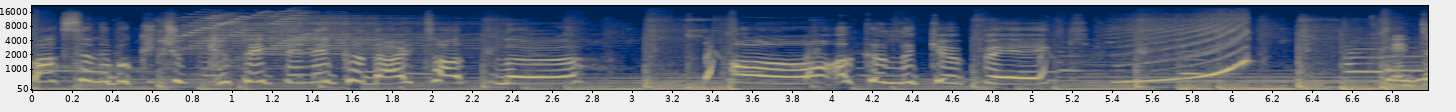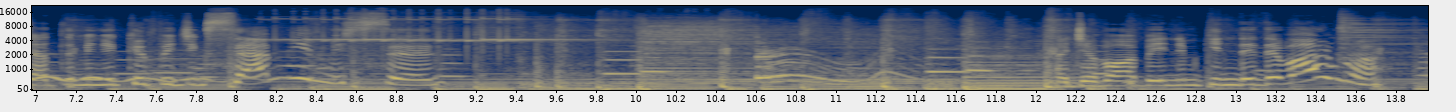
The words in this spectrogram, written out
Baksana bu küçük köpek de ne kadar tatlı. Aa, akıllı köpek. En tatlı minik köpecik sen miymişsin? Acaba benimkinde de var mı?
